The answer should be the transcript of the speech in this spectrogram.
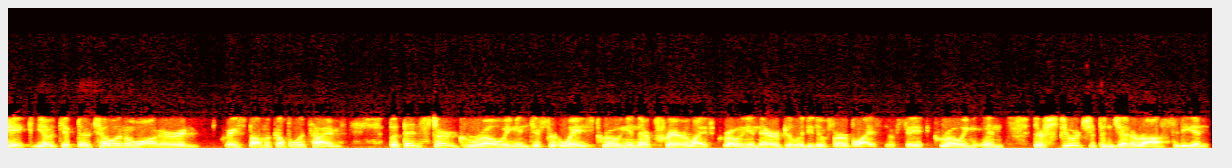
take, you know, dip their toe in the water and grace bomb a couple of times, but then start growing in different ways, growing in their prayer life, growing in their ability to verbalize their faith, growing in their stewardship and generosity. And,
